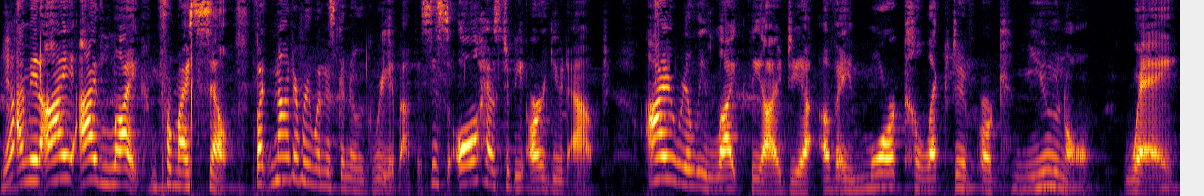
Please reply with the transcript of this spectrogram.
Yeah. I mean, I, I like for myself, but not everyone is going to agree about this. This all has to be argued out. I really like the idea of a more collective or communal way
